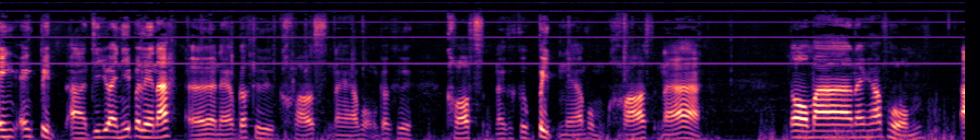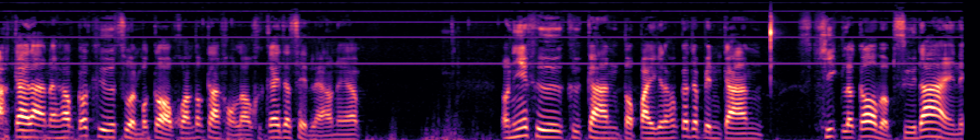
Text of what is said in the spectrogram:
เองเองปิดอ่า GUI นี้ไปเลยนะ เออนะครับก็คือ cross นะครับผมก็คือ cross นะก็คือปิดนะครับผม cross นะ ต่อมานะครับผมอะใกล้ละนะครับ ก็คือส่วนประกอบความต้องการของเราคือใกล้จะเสร็จแล้วนะครับตอนนี้คือคือการต่อไปนะครับก็จะเป็นการคลิกแล้วก็แบบซื้อได้ใน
